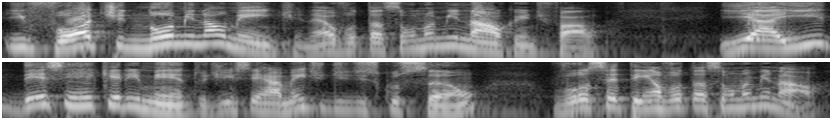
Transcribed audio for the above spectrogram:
e vote nominalmente, né? A votação nominal que a gente fala. E aí, desse requerimento de encerramento de discussão, você tem a votação nominal.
